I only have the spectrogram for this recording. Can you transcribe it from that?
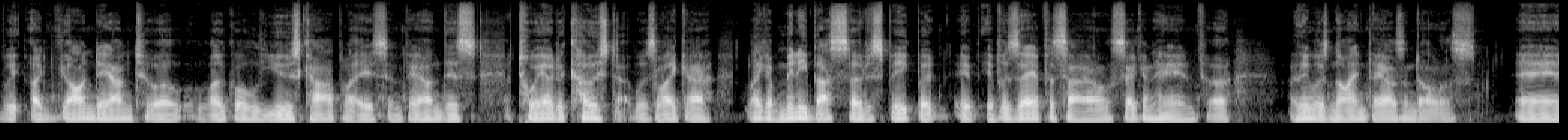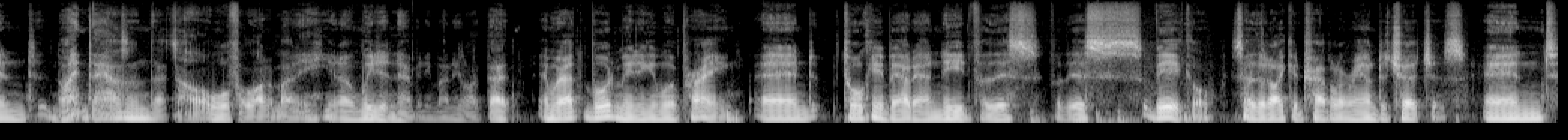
we, I'd gone down to a local used car place and found this Toyota Coaster. It was like a like a minibus, so to speak, but it, it was there for sale, secondhand for I think it was nine thousand dollars. And nine thousand, that's an awful lot of money. You know, we didn't have any money like that. And we're at the board meeting and we're praying and talking about our need for this for this vehicle so that I could travel around to churches. And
